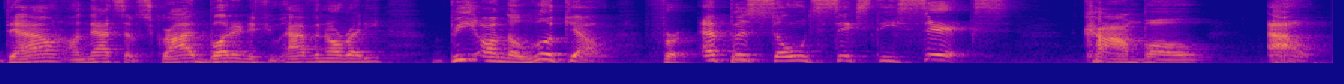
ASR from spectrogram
down on that subscribe button if you haven't already. Be on the lookout for episode 66 Combo out.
